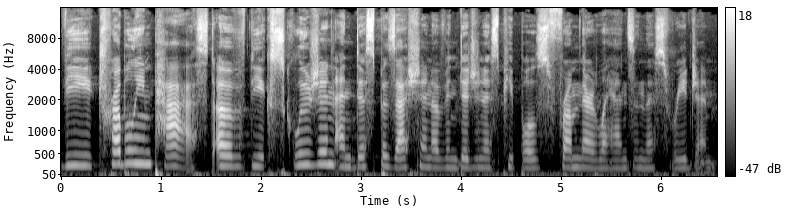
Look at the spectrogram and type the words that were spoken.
the troubling past of the exclusion and dispossession of indigenous peoples from their lands in this region.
